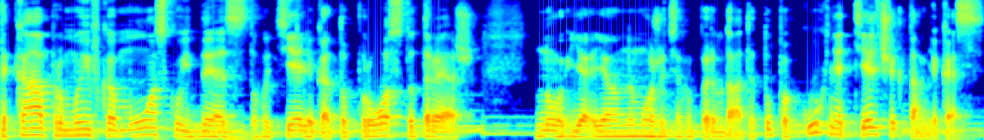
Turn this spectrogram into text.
така промивка мозку йде з того телека, то просто треш. Ну, я, я вам не можу цього передати. Тупо кухня, тельчик, там якась.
